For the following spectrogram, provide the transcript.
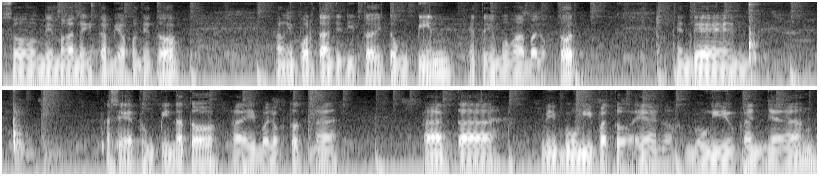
So, may mga naitabi ako nito. Ang importante dito, itong pin. Ito yung bumabaluktot. And then, kasi itong pin na to ay baluktot na. At ah, may bungi pa to. Ayan, oh, bungi yung kanyang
